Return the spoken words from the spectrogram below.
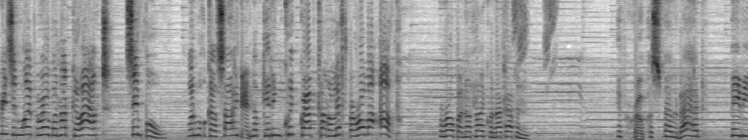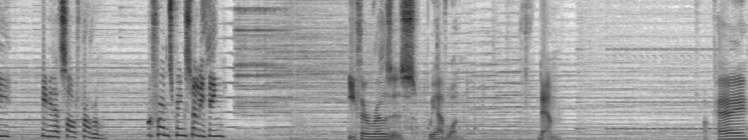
Reason why Baroba not go out? Simple. One walk outside, end up getting quick grab cuddle lift Baroba up. Baroba not like when that happen. If Baroba smell bad, maybe, maybe that solves problem. Good friends bring smelly thing. Ether roses. We have one. Damn. Okay.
